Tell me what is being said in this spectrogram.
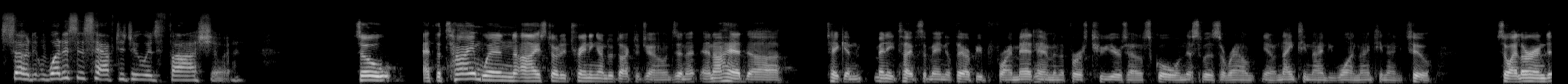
So what does this have to do with fascia? So at the time when I started training under Dr. Jones, and, and I had uh, taken many types of manual therapy before I met him in the first two years out of school, and this was around you know 1991, 1992. So I learned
